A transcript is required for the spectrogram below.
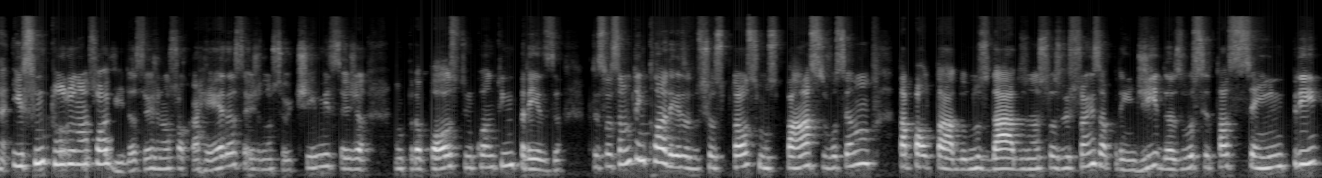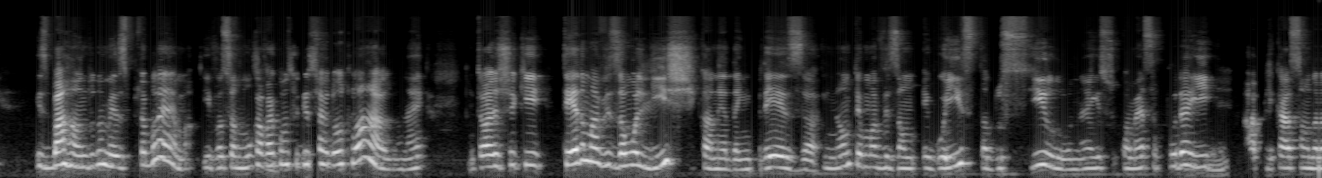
Né? Isso em tudo na sua vida, seja na sua carreira, seja no seu time, seja no propósito enquanto empresa. Porque se você não tem clareza dos seus próximos passos, você não está pautado nos dados, nas suas lições aprendidas, você está sempre esbarrando no mesmo problema e você nunca vai conseguir sair do outro lado, né? Então, acho que ter uma visão holística né, da empresa e não ter uma visão egoísta do silo, né, isso começa por aí, a aplicação da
